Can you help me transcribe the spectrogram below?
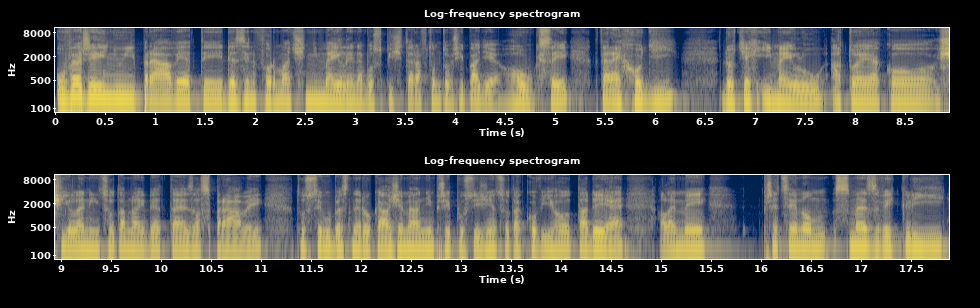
uveřejňují právě ty dezinformační maily, nebo spíš teda v tomto případě hoaxy, které chodí do těch e-mailů a to je jako šílený, co tam najdete za zprávy. To si vůbec nedokážeme ani připustit, že něco takového tady je, ale my přece jenom jsme zvyklí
